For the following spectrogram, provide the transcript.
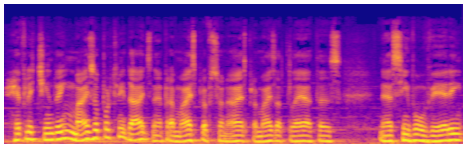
refletindo em mais oportunidades né, para mais profissionais, para mais atletas né, se envolverem.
